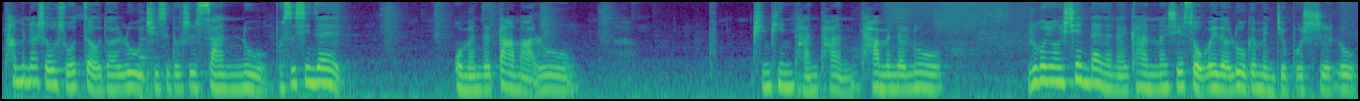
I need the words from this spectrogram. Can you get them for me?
他们那时候所走的路，其实都是山路，不是现在。我们的大马路平平坦坦，他们的路，如果用现代人来看，那些所谓的路根本就不是路。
